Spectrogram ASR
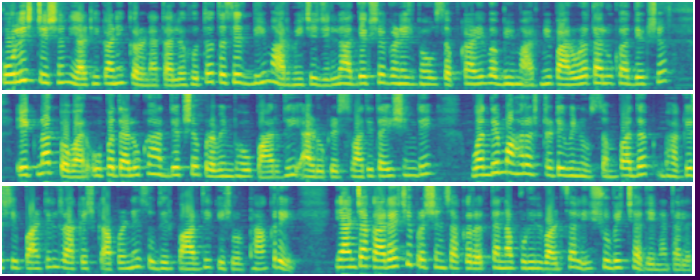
पोलीस स्टेशन या ठिकाणी करण्यात आलं होतं. तसेच भीम आर्मीचे जिल्हा अध्यक्ष गणेश भाऊ सपकाळे व भीम आर्मी पारोळा तालुका अध्यक्ष एकनाथ पवार उपतालुका अध्यक्ष प्रवीण भाऊ पारधी ॲडव्होकेट स्वातीताई शिंदे वंदे महाराष्ट्र टीव्ही न्यूज संपादक भाग्यश्री पाटील राकेश कापडणे सुधीर पारधी किशोर ठाकरे यांच्या कार्याची प्रशंसा करत त्यांना पुढील वाटचाली शुभेच्छा देण्यात आल्या.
